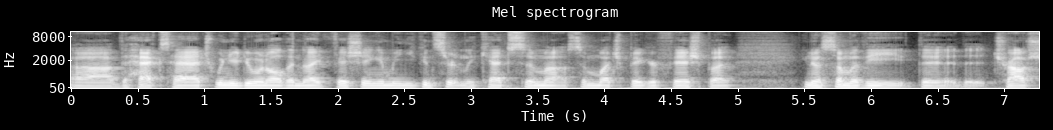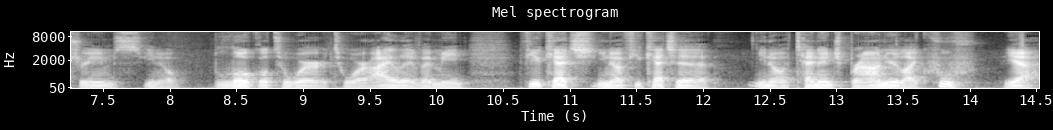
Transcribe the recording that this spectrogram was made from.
uh, the hex hatch when you're doing all the night fishing. I mean you can certainly catch some uh, some much bigger fish, but you know some of the, the the trout streams you know local to where to where I live. I mean if you catch you know if you catch a you know a 10 inch brown, you're like whew yeah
